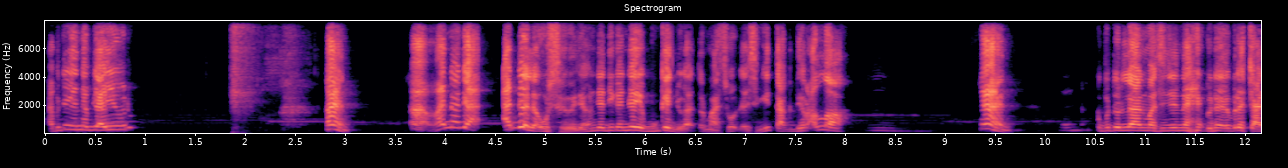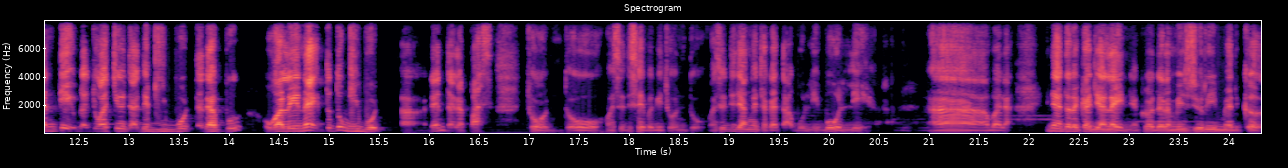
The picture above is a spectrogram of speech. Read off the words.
Habis tu yang dah berjaya tu. Kan? Ha, mana dia adalah usaha yang menjadikan jaya. Mungkin juga termasuk dari segi takdir Allah. Hmm. Kan? Kebetulan masa dia naik gunung Everest cantik pula cuaca tak ada gibut tak ada apa. Orang lain naik tu tu gibut. Ha, dan tak lepas. Contoh. Maksudnya saya bagi contoh. Maksudnya jangan cakap tak boleh. Boleh. Ha, tak? Ini antara kajian lain yang keluar dalam Missouri Medical.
